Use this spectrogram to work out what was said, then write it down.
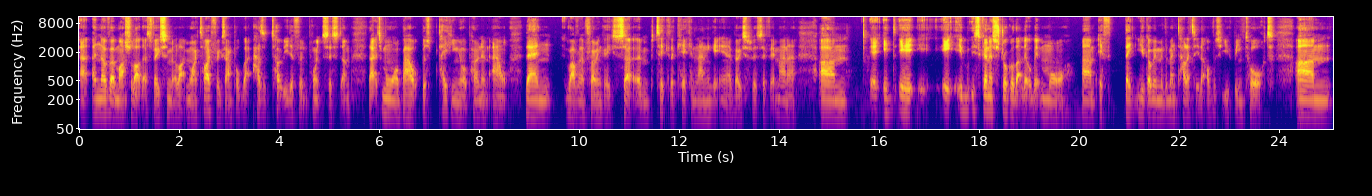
another martial art that's very similar, like Muay Thai, for example, that has a totally different point system. That's more about just taking your opponent out, then rather than throwing a certain particular kick and landing it in a very specific manner, um, it, it, it, it, it's going to struggle that little bit more um, if they you go in with the mentality that obviously you've been taught. Um,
